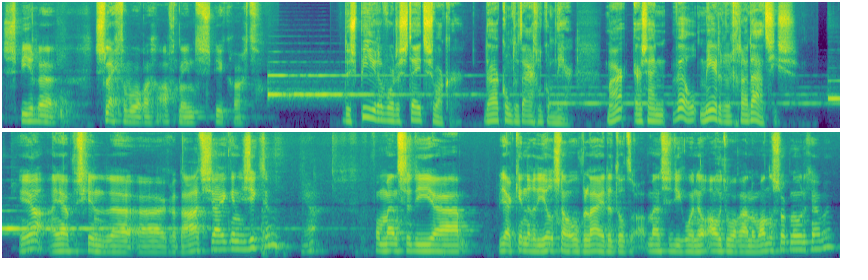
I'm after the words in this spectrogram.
spieren slechter worden, afneemt spierkracht. De spieren worden steeds zwakker. Daar komt het eigenlijk op neer. Maar er zijn wel meerdere gradaties. Ja, en je hebt verschillende uh, gradaties eigenlijk in die ziekte. Ja. Van mensen die, uh, ja, kinderen die heel snel overlijden, tot mensen die gewoon heel oud worden en een wandelstok nodig hebben.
